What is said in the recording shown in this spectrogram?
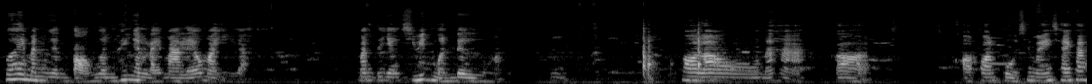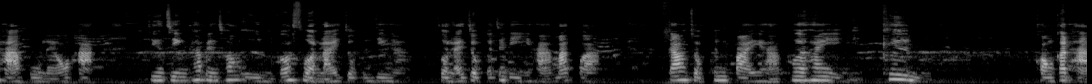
เพื่อให้มันเงินต่อเงินให้เงินไหลมาแล้วมาอีกอะ มันจะยังชีวิตเหมือนเดิมอะพอเรานะคะก็ขอพรปู่ใช่ไหมใช้คาถาปู่แล้วค่ะ จริง ๆ ถ้าเป็นช่องอื่น ก็สวดหลายจบจริงๆอะสวดหลายจบก็จะดีค่ะ มากกว่าเก้าจบขึ้นไปค่ะ เพื่อให้ขึ้น ของคาถา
